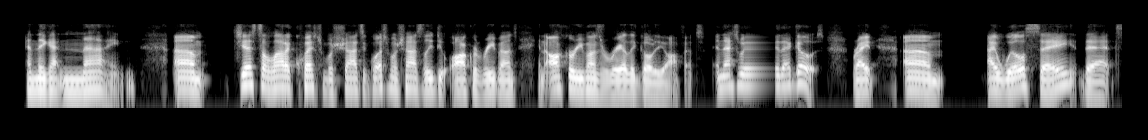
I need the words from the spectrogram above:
And they got nine. Um, just a lot of questionable shots, and questionable shots lead to awkward rebounds, and awkward rebounds rarely go to the offense. And that's where that goes, right? Um, I will say that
